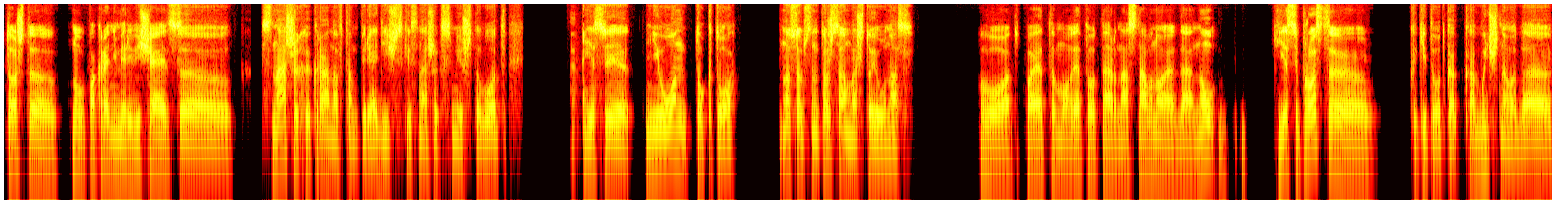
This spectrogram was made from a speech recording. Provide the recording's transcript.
то, что, ну, по крайней мере, вещается с наших экранов, там, периодически с наших СМИ, что вот если не он, то кто? Ну, собственно, то же самое, что и у нас. Вот, поэтому это вот, наверное, основное, да. Ну, если просто какие-то вот как обычного, да,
